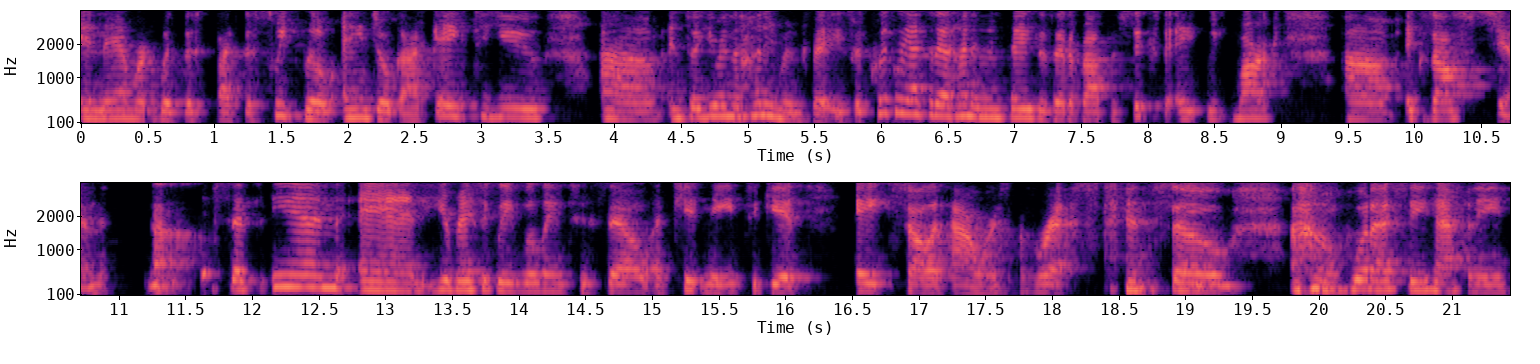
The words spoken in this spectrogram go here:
enamored with this like the sweet little angel God gave to you. Um, and so you're in the honeymoon phase. But quickly after that honeymoon phase is at about the six to eight week mark, um, exhaustion uh, sets in, and you're basically willing to sell a kidney to get eight solid hours of rest. And so, um, what I see happening, at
